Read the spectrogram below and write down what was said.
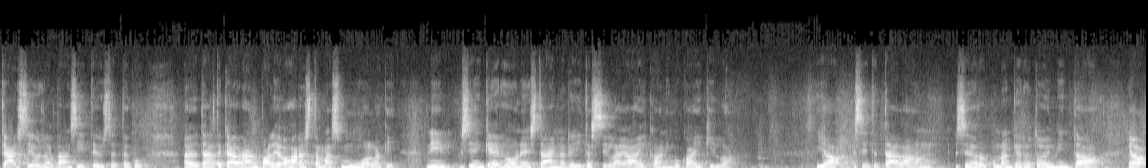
kärsii osaltaan siitä just, että kun täältä käydään paljon harrastamassa muuallakin, niin siihen kerhoon ei sitä aina riitä sillä aikaa niin kuin kaikilla. Ja sitten täällä on seurakunnan kerhotoimintaa ja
